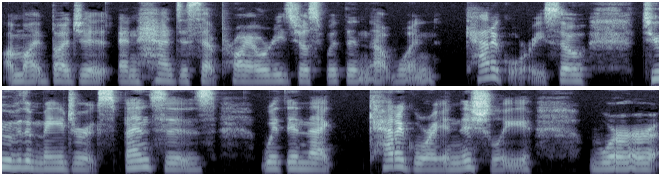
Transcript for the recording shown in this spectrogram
on my budget and had to set priorities just within that one category. So, two of the major expenses within that category initially were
